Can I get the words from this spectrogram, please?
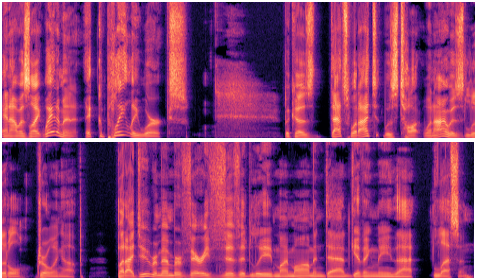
And I was like, wait a minute, it completely works because that's what I t- was taught when I was little growing up. But I do remember very vividly my mom and dad giving me that lesson.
